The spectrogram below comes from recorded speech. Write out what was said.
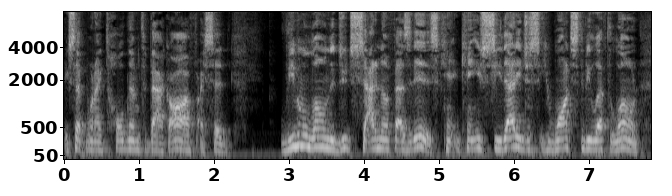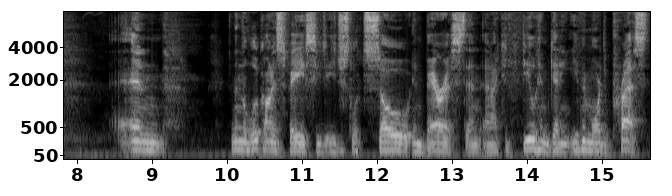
except when I told them to back off, I said, "Leave him alone. The dude's sad enough as it is. Can't can't you see that? He just he wants to be left alone." And and then the look on his face, he he just looked so embarrassed, and and I could feel him getting even more depressed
